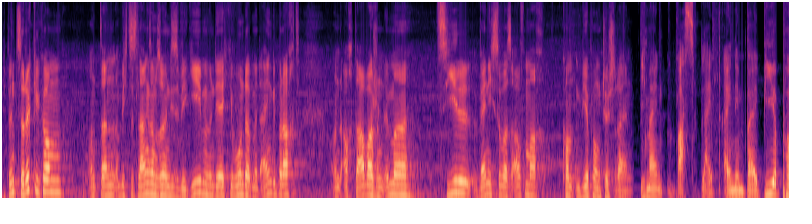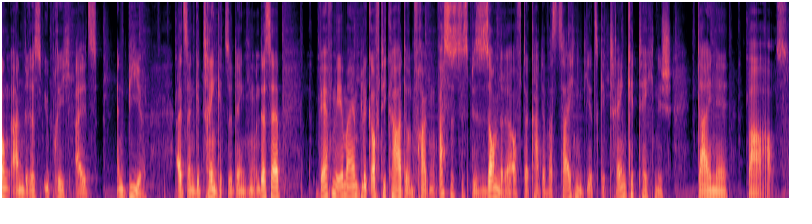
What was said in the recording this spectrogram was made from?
Ich bin zurückgekommen und dann habe ich das langsam so in diese WG, in der ich gewohnt habe, mit eingebracht. Und auch da war schon immer Ziel, wenn ich sowas aufmache, kommt ein Bierpong-Tisch rein. Ich meine, was bleibt einem bei Bierpong anderes übrig als ein Bier, als an Getränke zu denken? Und deshalb werfen wir immer einen Blick auf die Karte und fragen, was ist das Besondere auf der Karte? Was zeichnet jetzt getränketechnisch deine Bar aus?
